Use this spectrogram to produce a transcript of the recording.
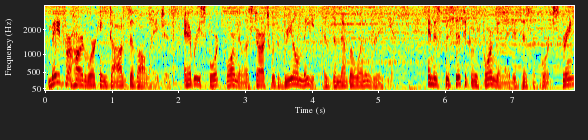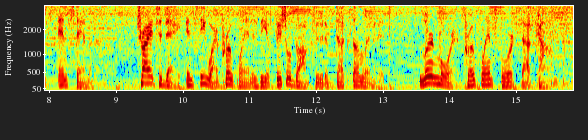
Made for hardworking dogs of all ages, every sport formula starts with real meat as the number one ingredient and is specifically formulated to support strength and stamina. Try it today and see why ProPlan is the official dog food of Ducks Unlimited. Learn more at ProPlansport.com.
